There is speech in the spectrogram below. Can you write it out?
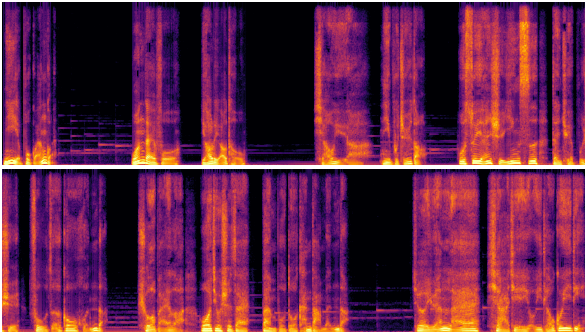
你也不管管。王大夫摇了摇头：“小雨啊，你不知道，我虽然是阴司，但却不是负责勾魂的。说白了，我就是在半步多看大门的。”这原来下界有一条规定，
